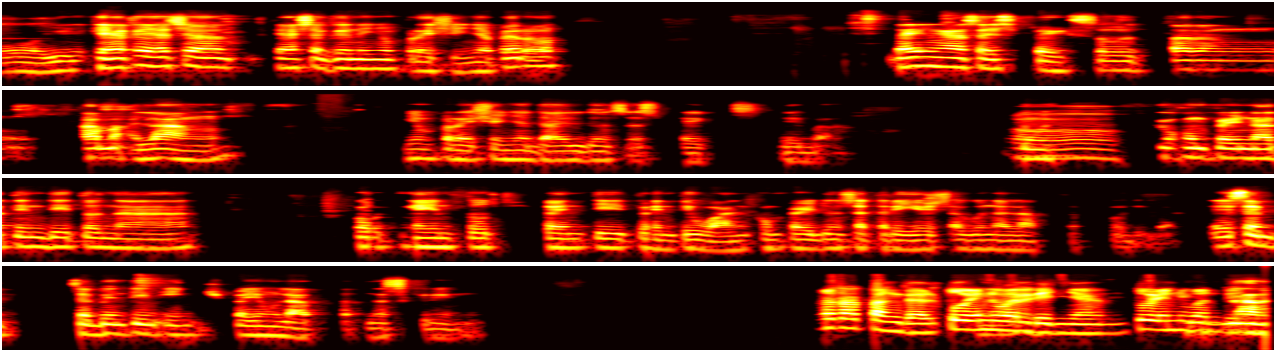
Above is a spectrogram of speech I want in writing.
Oo, yun, kaya kaya siya kaya siya ganun yung presyo niya. Pero dahil nga sa specs, so parang tama lang yung presyo niya dahil doon sa specs, 'di ba? Oo. Kung compare natin dito na quote ngayon to 2021 compare doon sa 3 years ago na laptop ko, 'di ba? Eh seb- 17 inch pa yung laptop na screen. Natatanggal. 2 in 1 Malaki. din yan. 2 in 1 din yan.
